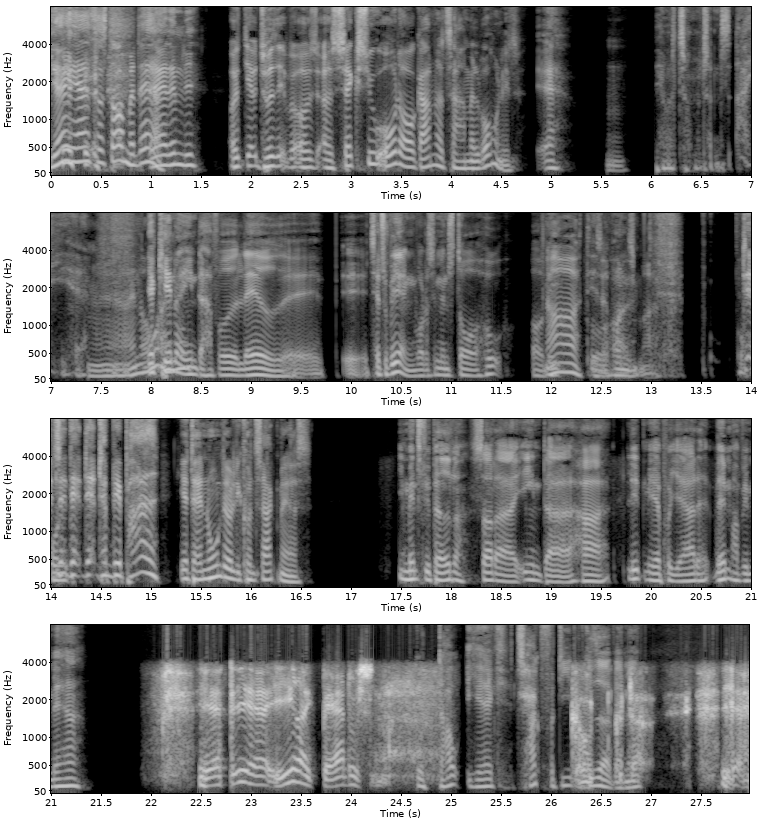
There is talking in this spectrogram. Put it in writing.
ja, ja, så står man der. ja, nemlig. Og, ja, du ved, og, og 6, 7, 8 år gammel og tager ham alvorligt. Ja. Mm. Det var Tommelson. Ej, ja. ja know, jeg kender en, der har fået lavet øh, øh, tatovering, hvor der simpelthen står H og V Nå, det er så smart. Der, der, der, der bliver peget. Ja, der er nogen, der vil i kontakt med os imens vi padler, så er der en, der har lidt mere på hjerte. Hvem har vi med her? Ja, det er Erik Bertelsen. Goddag, Erik. Tak fordi du gider at være med. Ja,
